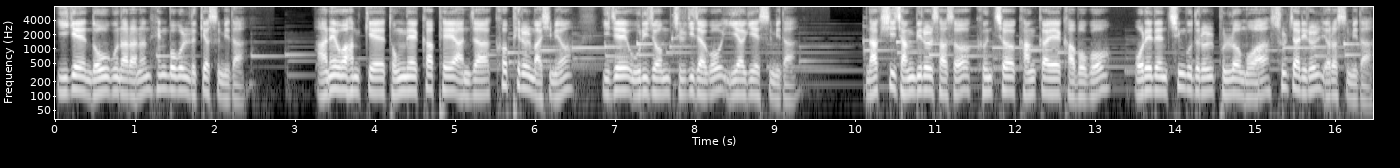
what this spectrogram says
이게 노후구나라는 행복을 느꼈습니다. 아내와 함께 동네 카페에 앉아 커피를 마시며 이제 우리 좀 즐기자고 이야기했습니다. 낚시 장비를 사서 근처 강가에 가보고 오래된 친구들을 불러 모아 술자리를 열었습니다.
